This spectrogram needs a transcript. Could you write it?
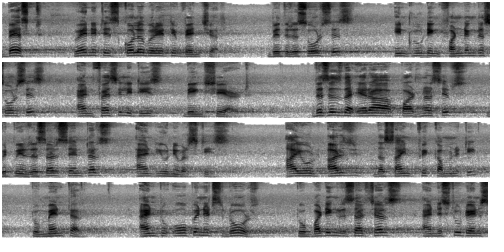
best when it is collaborative venture with resources, including funding resources and facilities being shared. This is the era of partnerships between research centers and universities. I would urge the scientific community to mentor and to open its doors to budding researchers and students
